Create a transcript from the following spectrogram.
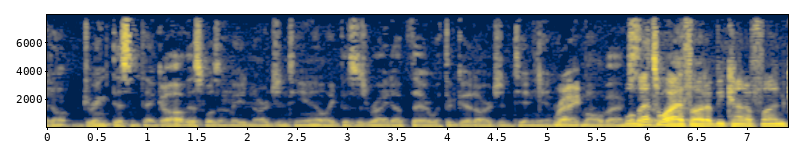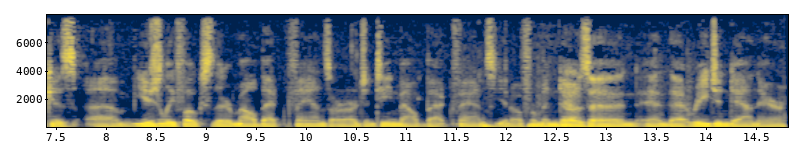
I don't drink this and think, oh, this wasn't made in Argentina. Like this is right up there with the good Argentinian Right. Malbec. Well, that's So, why I thought it'd be kind of fun because um, usually folks that are Malbec fans are Argentine Malbec fans, you know, from Mendoza and, and that region down there,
